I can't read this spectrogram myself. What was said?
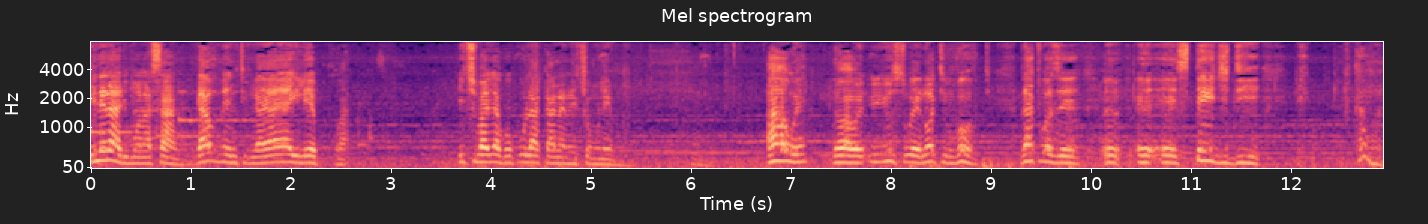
Inena ali mwana sana government nga yayayilepwa ichibalira kokulakana nechomulembe awe they were used to were not involved. That was a, a, a, a staged come on.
